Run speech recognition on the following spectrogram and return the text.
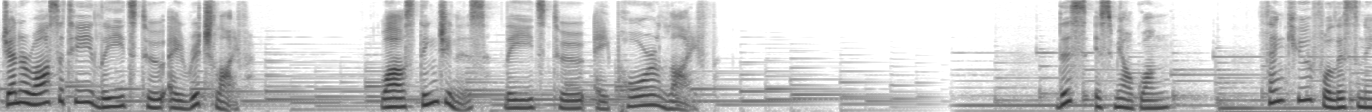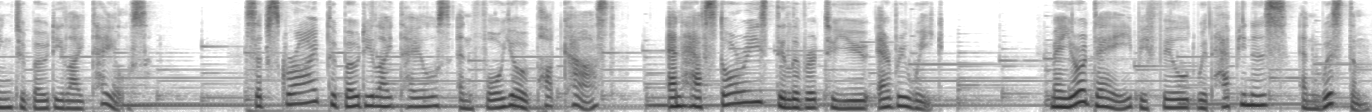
generosity leads to a rich life, while stinginess leads to a poor life. This is Miao Guang. Thank you for listening to Bodhi Light Tales. Subscribe to Bodhi Light Tales and For Your podcast and have stories delivered to you every week. May your day be filled with happiness and wisdom.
